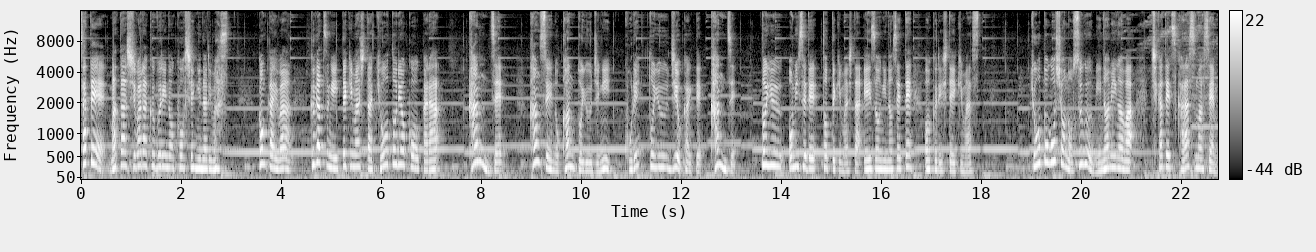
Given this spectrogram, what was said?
さてまたしばらくぶりの更新になります。今回は9月に行ってきました京都旅行から関税。関西の関という字にこれという字を書いて関税というお店で撮ってきました。映像に載せてお送りしていきます。京都御所のすぐ南側地下鉄烏丸線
